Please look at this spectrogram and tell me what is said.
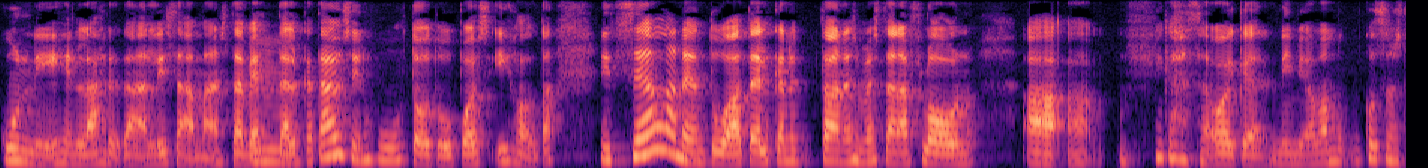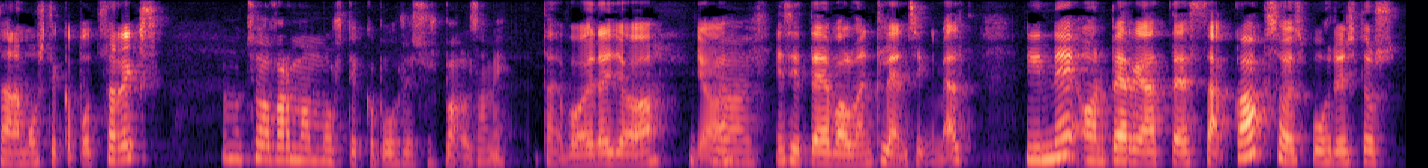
kun niihin lähdetään lisäämään sitä vettä, Mm. eli täysin huuhtoutuu pois iholta. Niin sellainen tuote, eli nyt tämä on esimerkiksi tänä Flown, ää, ää, mikä se oikein nimi on, mä kutsun sitä aina mustikkaputsariksi, No, mutta se on varmaan mustikkapuhdistusbalsami. tai voida, joo, joo. Joo. ja sitten Evolven Cleansing Melt. Niin ne on periaatteessa kaksoispuhdistus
